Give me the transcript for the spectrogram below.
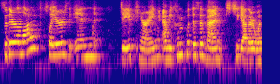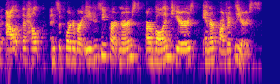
So there are a lot of players in Day of Caring, and we couldn't put this event together without the help and support of our agency partners, our volunteers, and our project leaders.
